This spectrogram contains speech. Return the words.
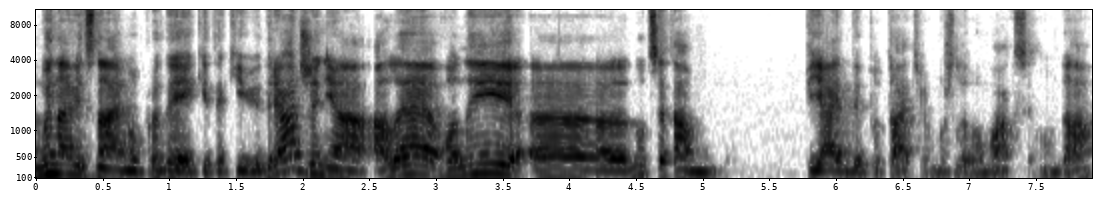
Ми навіть знаємо про деякі такі відрядження, але вони е, ну це там 5 депутатів, можливо, максимум, да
